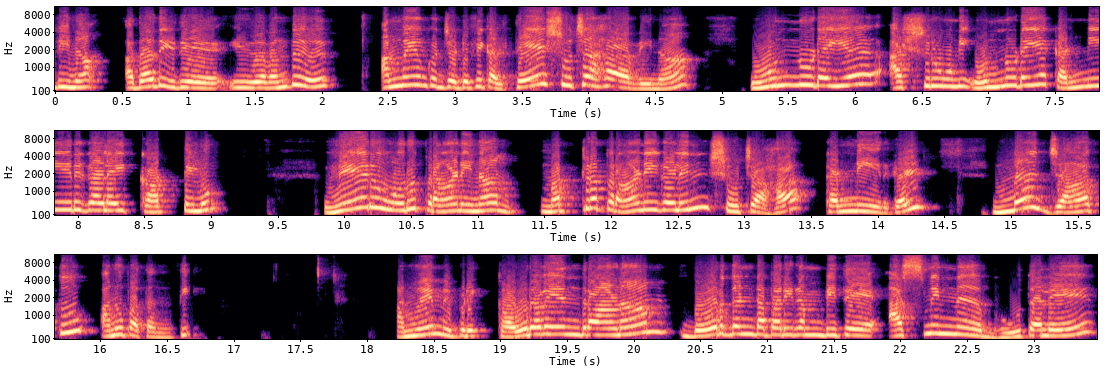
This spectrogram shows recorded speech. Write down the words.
வினா அதாவது இது இத வந்து அண்மையும் கொஞ்சம் டிஃபிகல்ட் தே சுச்சகா உன்னுடைய அஸ்ரூனி உன்னுடைய கண்ணீர்களை காட்டிலும் வேறு ஒரு பிராணினாம் மற்ற பிராணிகளின் சுச்சகா கண்ணீர்கள் ந ஜாத்து அனுபதந்தி. அன்வயம் இப்படி கௌரவேந்திராணாம் தோர்தண்ட பரிரம்பிதே அஸ்மின் பூதலே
